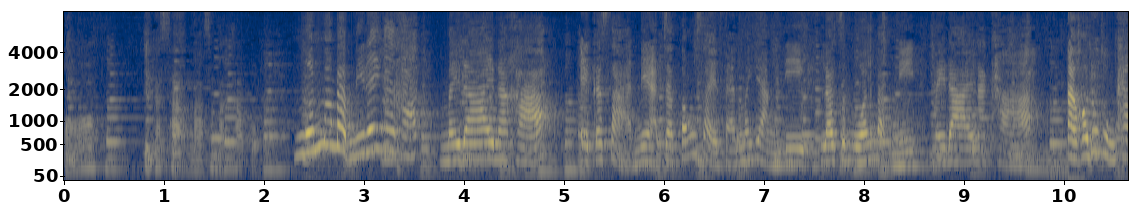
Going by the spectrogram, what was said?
อ๋อ เอกสารมาสมัครครับผม ม้วนมาแบบนี้ได้ไงคะ ไม่ได้นะคะ เอกสารเนี่ยจะต้องใส่แฟ้มมาอย่างดีแล้วจะม้วนแบบนี้ไม่ได้นะคะอะเขาดูถุงเท้า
